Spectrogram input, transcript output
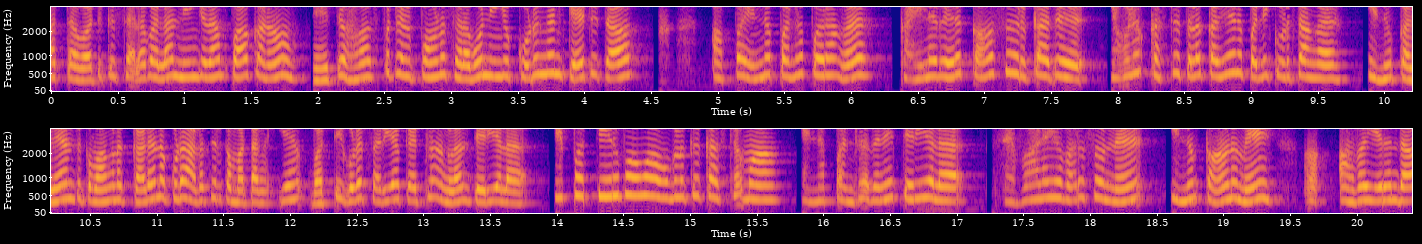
அத்தை வாட்டுக்கு செலவெல்லாம் நீங்க தான் பார்க்கணும். நேத்து ஹாஸ்பிட்டல் போன செலவும் நீங்க கொடுங்கன்னு கேட்டுட்டா. அப்பா என்ன பண்ண போறாங்க? கையில வேற காசும் இருக்காது. எவ்வளவு கஷ்டத்துல கல்யாணம் பண்ணி கொடுத்தாங்க. இன்னும் கல்யாணத்துக்கு வாங்கின கடனை கூட அடைச்சிருக்க மாட்டாங்க. ஏன் வட்டி கூட சரியா கட்டினாங்களான்னு தெரியல. இப்ப திரும்பவும் அவங்களுக்கு கஷ்டமா? என்ன பண்றதுனே தெரியல. செவ்வாழைய வர சொன்னேன். இன்னும் காணுமே. அவ இருந்தா?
